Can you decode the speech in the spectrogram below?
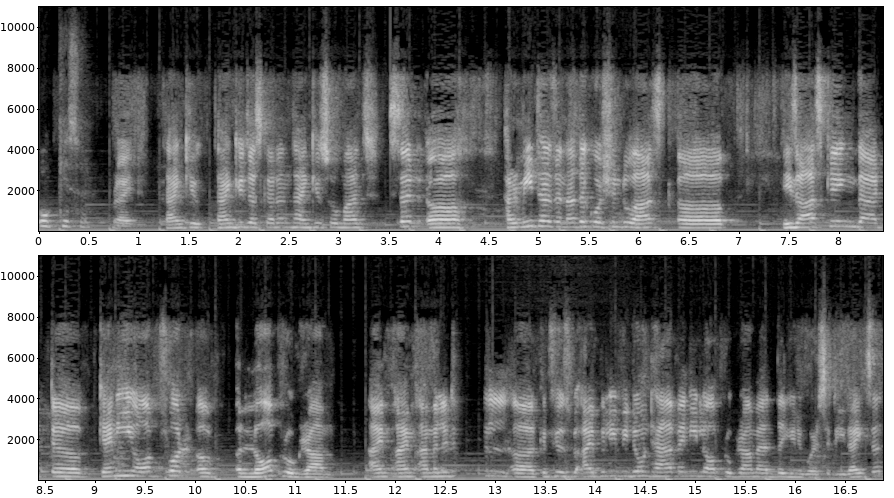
Okay, sir. Right. Thank you. Thank you, Jaskaran. Thank you so much. Sir, uh, Harmeet has another question to ask. Uh, he's asking that uh, can he opt for a, a law program? I'm, I'm, I'm a little uh, confused. I believe we don't have any law program at the university, right, sir?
